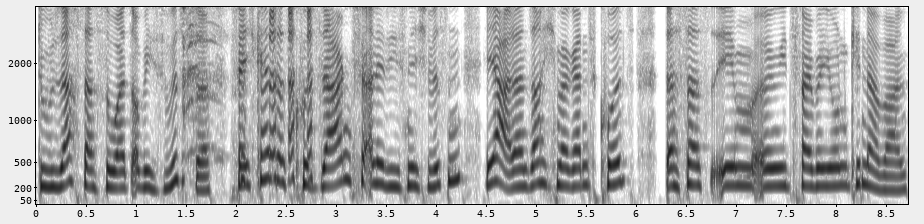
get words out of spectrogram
Du sagst das so, als ob ich es wüsste. Vielleicht kannst du das kurz sagen für alle, die es nicht wissen. Ja, dann sage ich mal ganz kurz, dass das eben irgendwie zwei Millionen Kinder waren.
